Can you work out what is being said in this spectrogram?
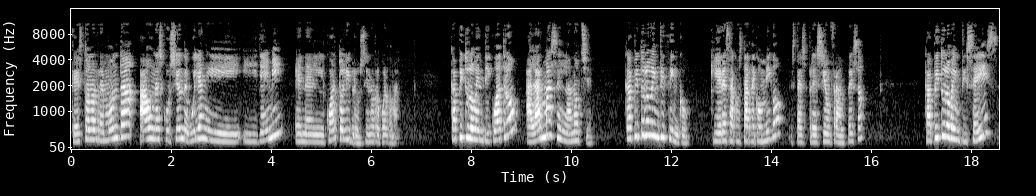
Que esto nos remonta a una excursión de William y, y Jamie en el cuarto libro, si no recuerdo mal. Capítulo 24. Alarmas en la noche. Capítulo 25. ¿Quieres acostarte conmigo? Esta expresión francesa. Capítulo 26.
